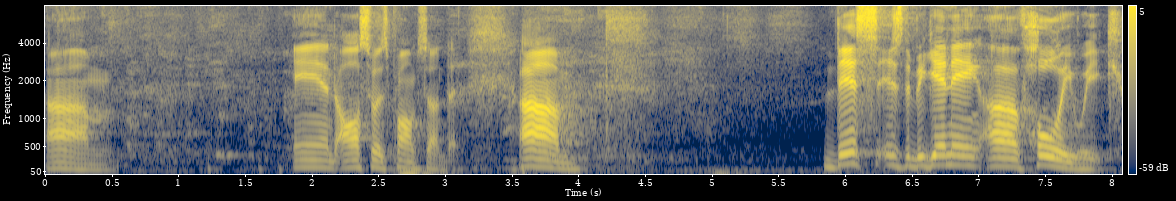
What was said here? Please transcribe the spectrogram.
Um, and also it's Palm Sunday. Um, this is the beginning of Holy Week.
